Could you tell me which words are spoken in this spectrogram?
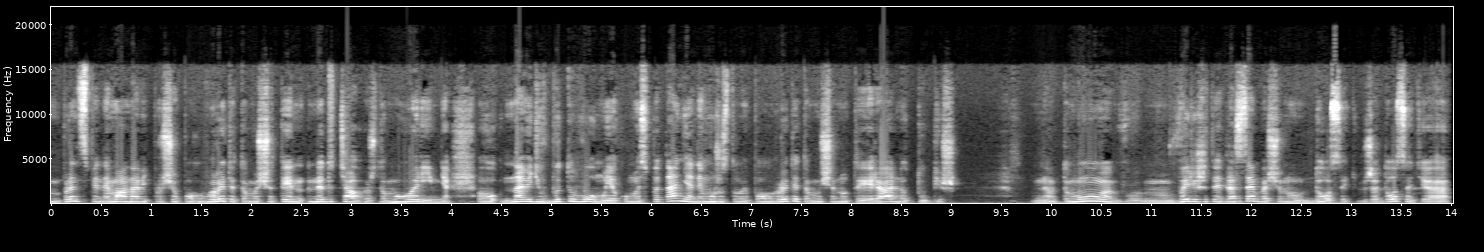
в принципі, нема навіть про що поговорити, тому що ти не дотягуєш до мого рівня. Навіть в битовому якомусь питанні я не можу з тобою поговорити, тому що ну ти реально тупіш. Ну, Тому вирішити для себе, що ну досить вже досить. е,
